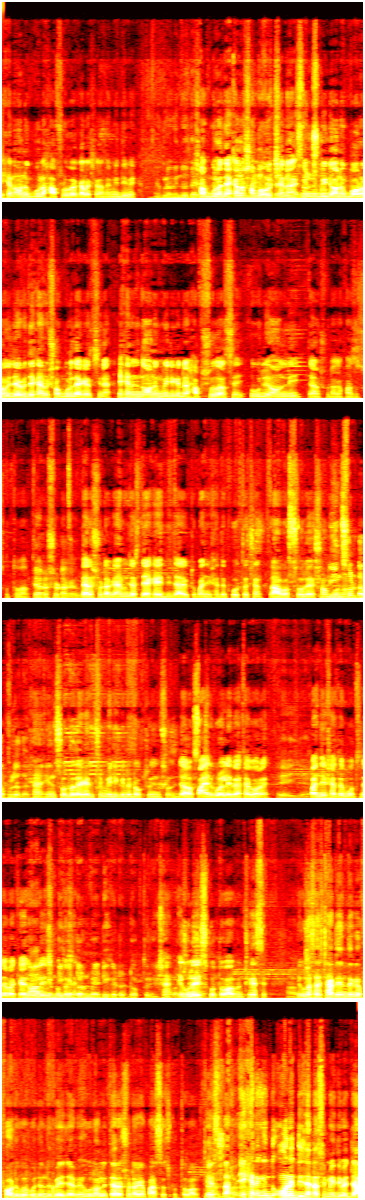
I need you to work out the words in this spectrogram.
এখানে অনেকগুলো হাফ প্রোফার কালেকশন আছে আমি দিবে এগুলো কিন্তু সবগুলো দেখানো সম্ভব হচ্ছে না কিন্তু ভিডিও অনেক বড় হয়ে যাবে দেখে আমি সবগুলো দেখাচ্ছি না। এখানে কিন্তু অনেক মেডিকেটের হাফ শু আছে ওগুলি অনলি তেরোশো টাকা পারচেস করতে পারবেন 1300 টাকা তেরোশো টাকা আমি জাস্ট দেখাই দিই যারা একটু পানির সাথে করতে চান রাবার সোলে সম্পূর্ণ ইনসোলটা খুলে দেখেন হ্যাঁ ইনসোলটা দেখা দিচ্ছে মেডিকেটের ডক্টর ইনসোল। যারা পায়ের করলে ব্যথা করে এই যে। পাঞ্জির সাথে পড়তে যাবে ক্যাজুয়াল ইউজ করতে মেডিকেটর ডক্টর ইনসোল হ্যাঁ এগুলো ইউজ করতে পারবেন ঠিক আছে? এগুলো সাইজ থার্টিন থেকে ফর্টি ফোর পর্যন্ত পেয়ে যাবে এগুলো অনলি তেরোশো টাকা পারচেস করতে পারবেন ঠিক আছে এখানে কিন্তু অনেক ডিজাইন আছে মেদিবে যা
